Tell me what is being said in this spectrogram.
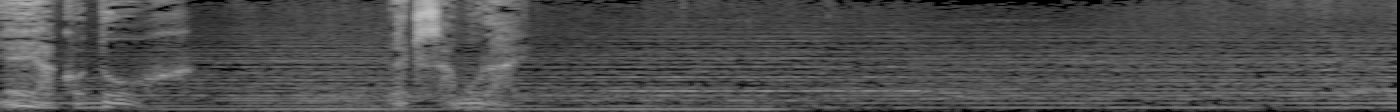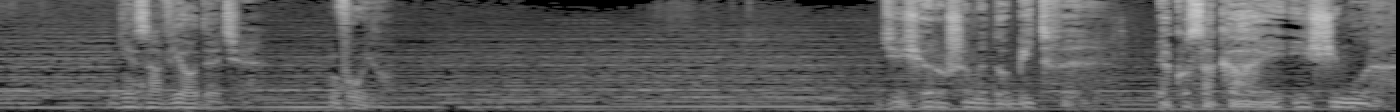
Nie jako duch, lecz samuraj. Nie zawiodę cię, wuju. Dziś ruszymy do bitwy jako Sakai i Shimura.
